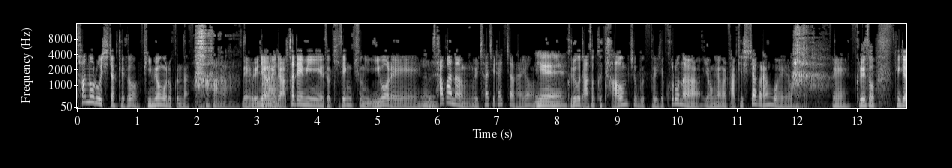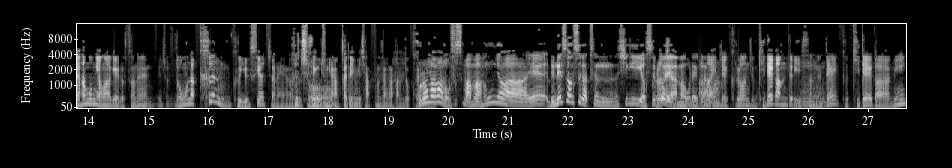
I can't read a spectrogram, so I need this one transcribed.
환호로 시작해서 비명으로 끝났다. 하하. 네, 그렇구나. 왜냐하면 이제 아카데미에서 기생충이 2월에 음. 그 사관왕을 차지했잖아요. 예. 그리고 나서 그 다음 주부터 이제 코로나 영향을 받기 시작을 한 거예요. 네, 그래서 굉장히 한국 영화계로서는 좀 너무나 큰 그 뉴스였잖아요. 그 그렇죠. 기생충의 아카데미 작품상과 감독상. 코로나만 없었으면 아마 한국 영화의 르네상스 같은 시기였을 거예요, 아마 올해가. 그렇죠. 아마 이제 그런 좀 기대감들이 있었는데 그 기대감이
